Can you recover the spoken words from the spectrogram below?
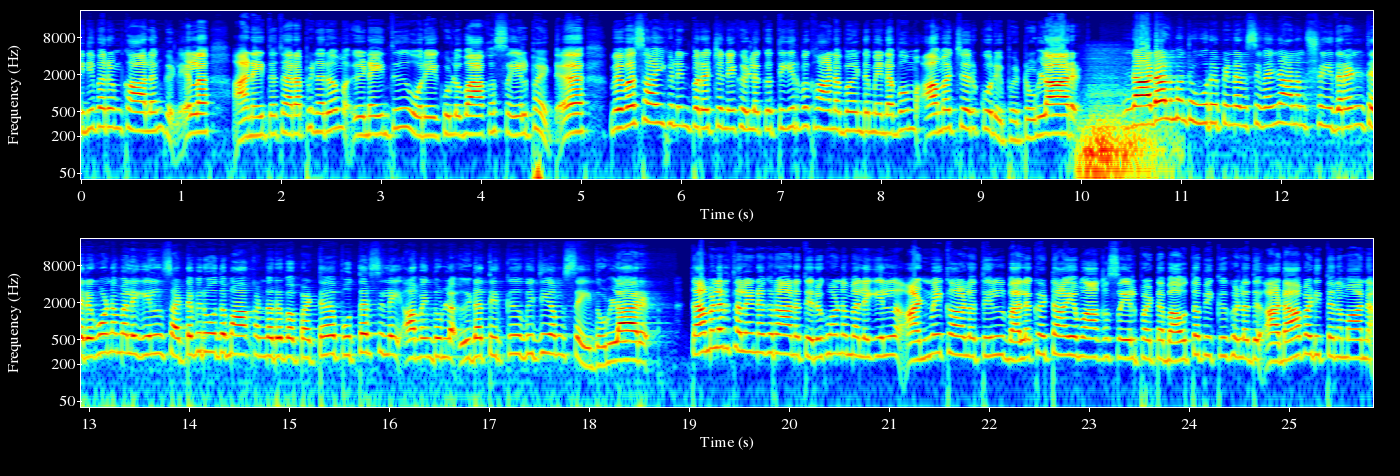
இனிவரும் காலங்களில் அனைத்து தரப்பினரும் இணைந்து ஒரே குழுவாக செயல்பட்டு விவசாயிகளின் பிரச்சினைகளுக்கு தீர்வு காண வேண்டும் எனவும் அமைச்சர் குறிப்பிட்டுள்ளார். நாடாளுமன்ற உறுப்பினர் சிவஞானம் ஸ்ரீதரன் திருகோணமலையில் சட்டவிரோதமாக நிறுவப்பட்ட புத்தர் சிலை அமைந்துள்ள இடத்திற்கு விஜயம் செய்துள்ளார். தமிழர் தலைநகரான திருகோணமலையில் அண்மை காலத்தில் வலுக்கட்டாயமாக செயல்பட்ட பௌத்த பிக்குகளது அடாவடித்தனமான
